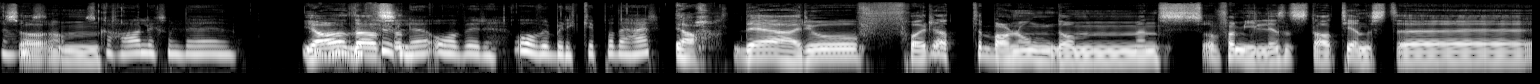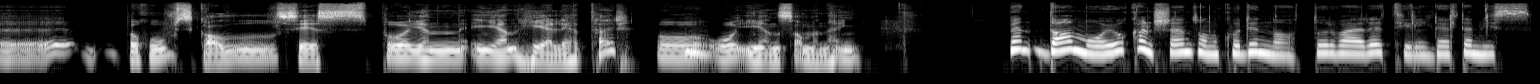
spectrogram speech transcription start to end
Ja, Så, um, skal ha liksom det Ja, det da, altså, fulle over, overblikket på det her. ja, det er jo for at barn og ungdommens og familiens da tjenestebehov skal ses på i en, i en helhet her, og, Mm. og i en sammenheng. Men da må jo kanskje en sånn koordinator være tildelt en viss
